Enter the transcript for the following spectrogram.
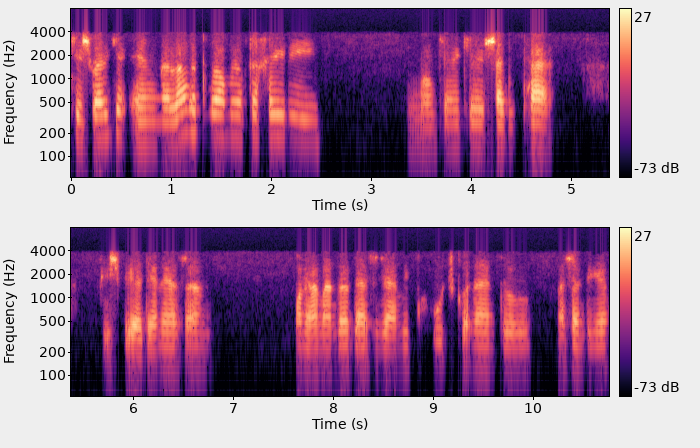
کشوری که انقلاب اتفاق میفته خیلی ممکنه که شدیدتر پیش بیاد. یعنی اصلا هنرمندا دست جمعی کوچ کنند و مثلا دیگه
